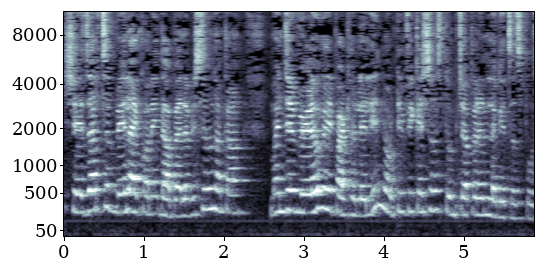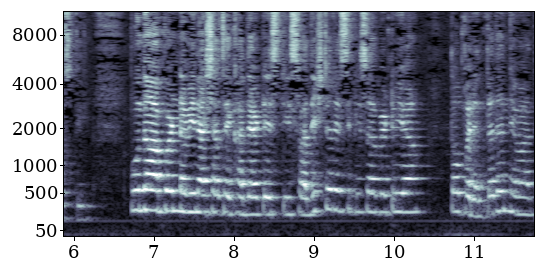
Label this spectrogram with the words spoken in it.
शेजारचं बेल आयकॉनही दाबायला विसरू नका. म्हणजे वेळोवेळी पाठवलेली नोटिफिकेशन तुमच्यापर्यंत लगेचच पोहोचतील पुन्हा आपण नवीन अशाच एखाद्या टेस्टी स्वादिष्ट रेसिपीसह भेटूया. तोपर्यंत धन्यवाद.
